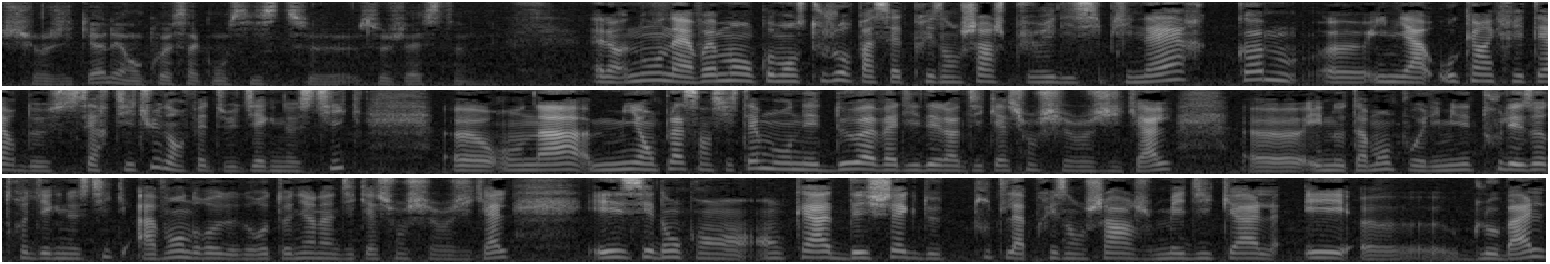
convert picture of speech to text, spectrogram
chirurgicale et en quoi ça consiste ce geste? Alors nous, on a vraiment, on commence toujours par cette prise en charge pluridisciplinaire. Comme euh, il n'y a aucun critère de certitude en fait du diagnostic, euh, on a mis en place un système où on est deux à valider l'indication chirurgicale euh, et notamment pour éliminer tous les autres diagnostics avant de, retenir l'indication chirurgicale. Et c'est donc en, en cas d'échec de toute la prise en charge médicale et globale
